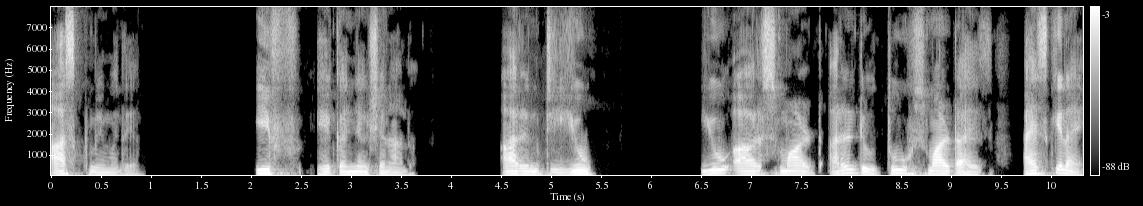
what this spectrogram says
आस्क मी मध्ये. इफ हे कंजंक्शन आलं. R N T you you are smart are aren't you तू स्मार्ट आहेस. आहेस की नाही?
